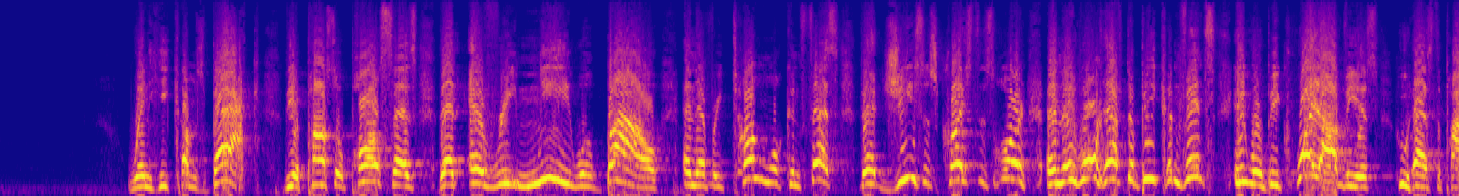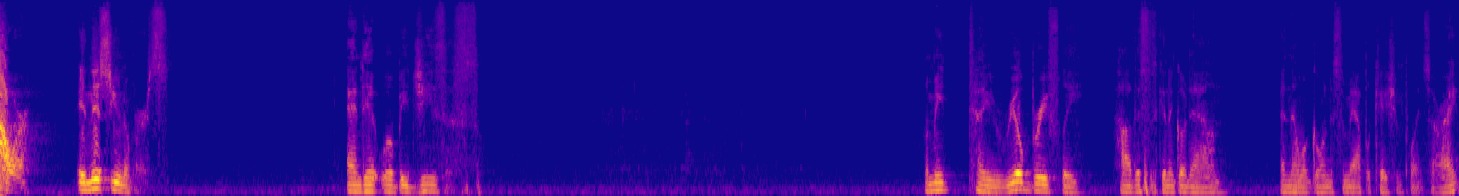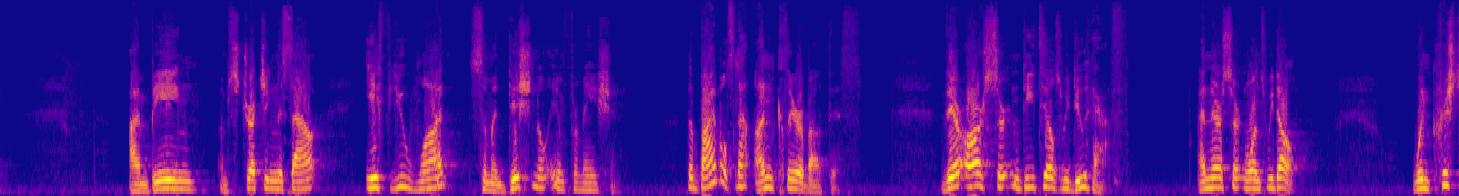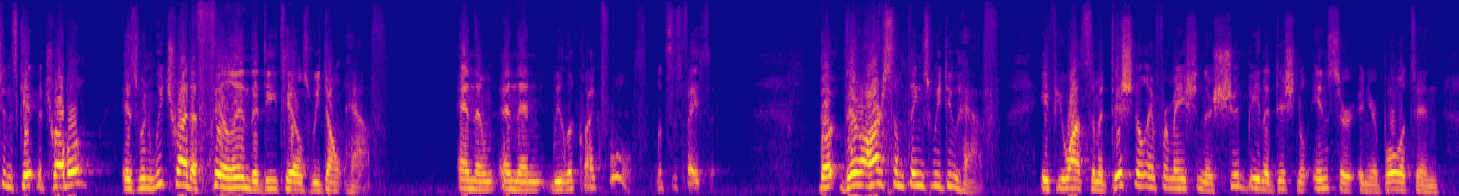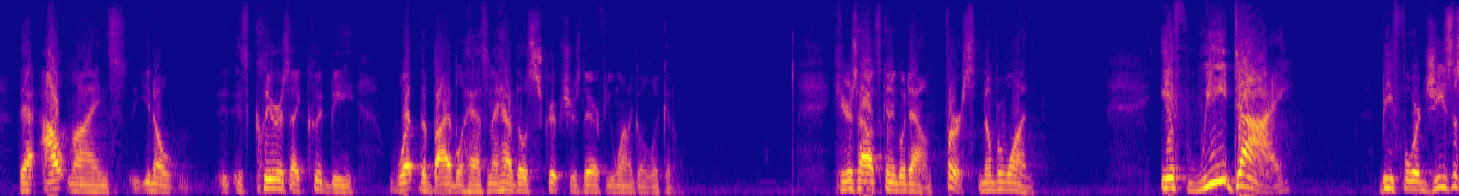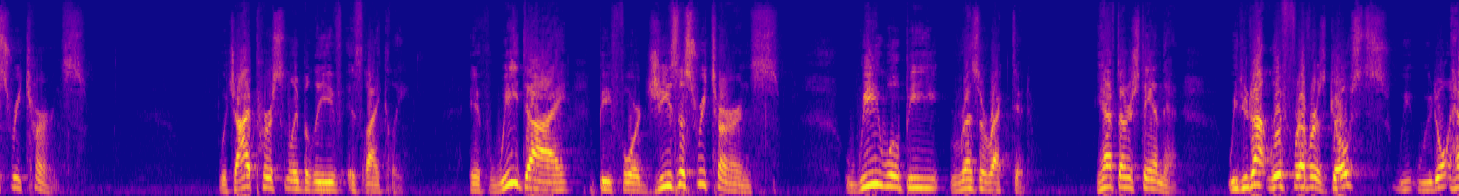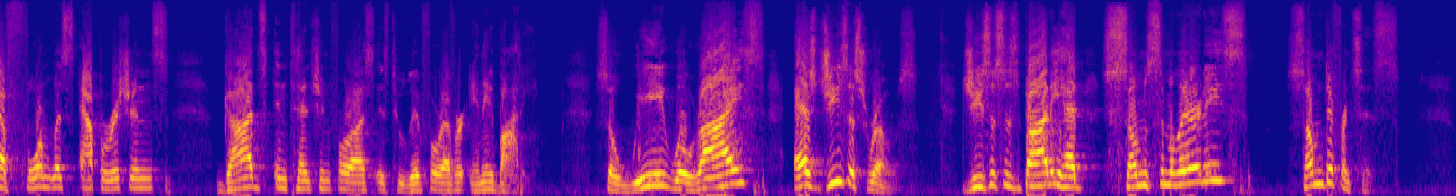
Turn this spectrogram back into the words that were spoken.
when he comes back, the apostle Paul says that every knee will bow and every tongue will confess that Jesus Christ is Lord, and they won't have to be convinced. It will be quite obvious who has the power in this universe. And it will be Jesus. Let me tell you real briefly how this is going to go down, and then we'll go into some application points, all right? I'm being, I'm stretching this out. If you want some additional information, the Bible's not unclear about this. There are certain details we do have, and there are certain ones we don't. When Christians get into trouble is when we try to fill in the details we don't have. And then, and then we look like fools. Let's just face it. But there are some things we do have. If you want some additional information, there should be an additional insert in your bulletin that outlines, you know, as clear as I could be, what the Bible has. And I have those scriptures there if you want to go look at them. Here's how it's going to go down. First, number one, if we die before Jesus returns, which I personally believe is likely, if we die before Jesus returns, we will be resurrected. You have to understand that. We do not live forever as ghosts. We, we don't have formless apparitions. God's intention for us is to live forever in a body. So we will rise as Jesus rose. Jesus' body had some similarities, some differences.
